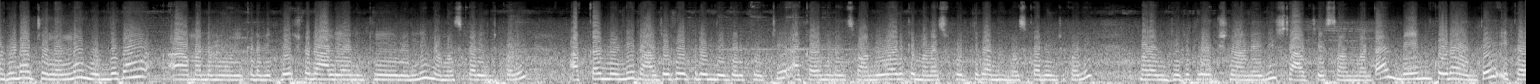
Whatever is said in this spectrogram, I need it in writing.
అరుణాచలంలో ముందుగా మనము ఇక్కడ విఘ్నేశ్వర ఆలయానికి వెళ్ళి నమస్కరించుకొని అక్కడ నుండి రాజగోపురం దగ్గరికి వచ్చి అక్కడ మనం స్వామివారికి మనస్ఫూర్తిగా నమస్కరించుకొని మనం గిరి ప్రదక్షిణ అనేది స్టార్ట్ చేస్తాం అనమాట మేము కూడా అంతే ఇక్కడ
